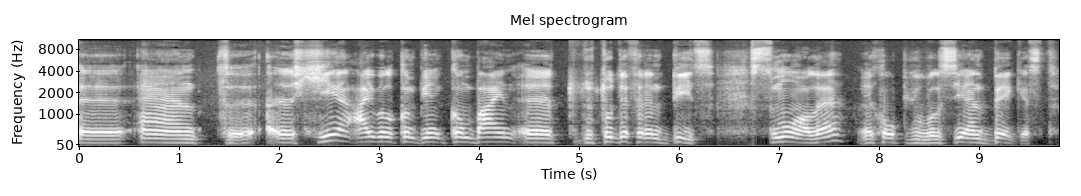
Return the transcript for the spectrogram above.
and uh, here I will combi combine uh, two different beads smaller I hope you will see and biggest.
